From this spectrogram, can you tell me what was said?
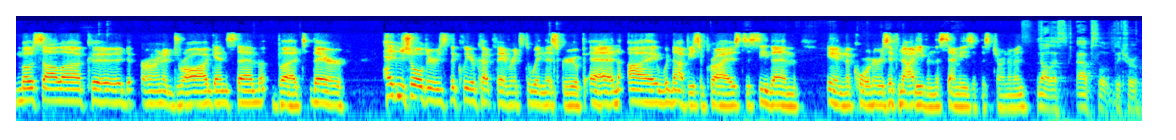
Mo Salah could earn a draw against them, but they're head and shoulders the clear cut favorites to win this group, and I would not be surprised to see them in the quarters, if not even the semis of this tournament. No, that's absolutely true.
